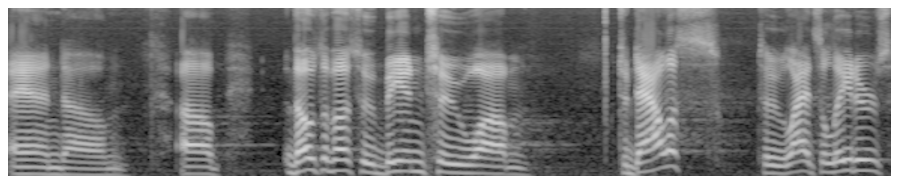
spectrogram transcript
And um, uh, those of us who've been to, um, to Dallas, to Lads to Leaders,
